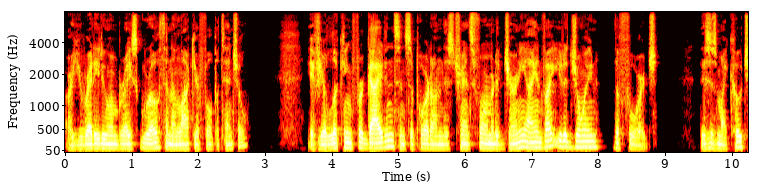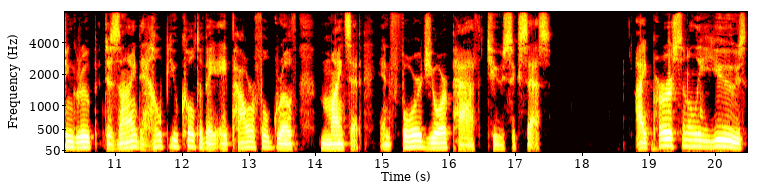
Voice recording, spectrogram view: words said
Are you ready to embrace growth and unlock your full potential? If you're looking for guidance and support on this transformative journey, I invite you to join The Forge. This is my coaching group designed to help you cultivate a powerful growth mindset and forge your path to success. I personally use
